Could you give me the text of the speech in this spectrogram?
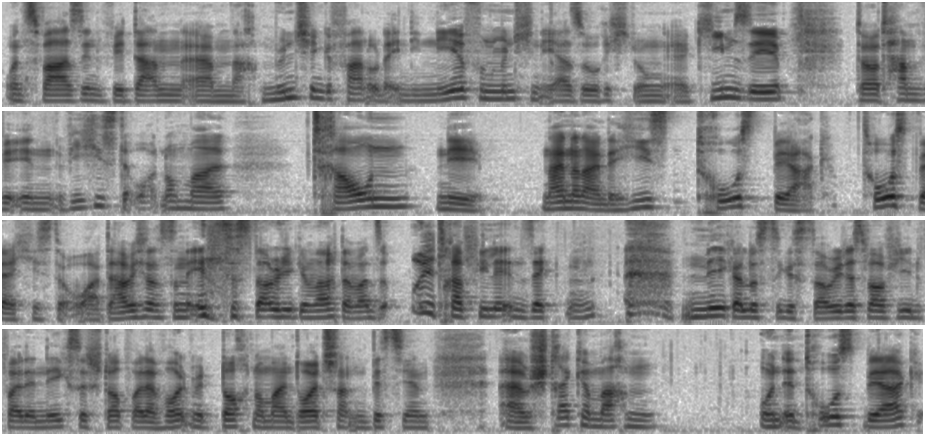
Und zwar sind wir dann ähm, nach München gefahren oder in die Nähe von München, eher so Richtung äh, Chiemsee. Dort haben wir in, wie hieß der Ort nochmal? Traun, nee, nein, nein, nein, der hieß Trostberg. Trostberg hieß der Ort. Da habe ich noch so eine Insta-Story gemacht, da waren so ultra viele Insekten. Mega lustige Story. Das war auf jeden Fall der nächste Stopp, weil da wollten wir doch nochmal in Deutschland ein bisschen ähm, Strecke machen. Und in Trostberg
